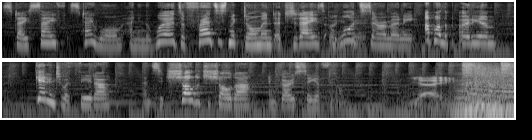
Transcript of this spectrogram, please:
stay safe, stay warm, and in the words of Frances McDormand at today's you awards ceremony, up on the podium, get into a theatre and sit shoulder to shoulder and go see a film. Yay.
